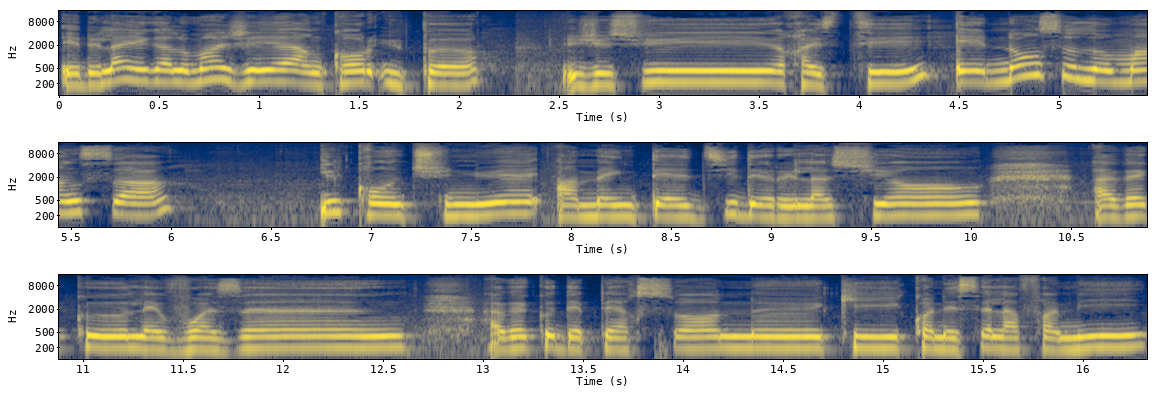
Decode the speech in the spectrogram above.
et de là également, j'ai encore eu peur. Je suis restée. Et non seulement ça, il continuait à m'interdire des relations avec les voisins, avec des personnes qui connaissaient la famille,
